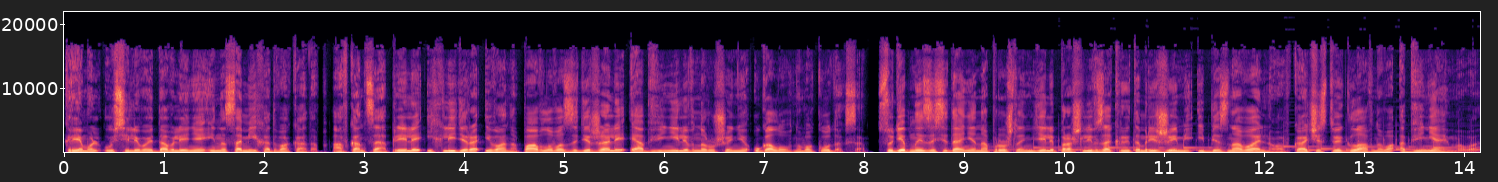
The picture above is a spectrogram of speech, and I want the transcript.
Кремль усиливает давление и на самих адвокатов, а в конце апреля их лидера Ивана Павлова задержали и обвинили в нарушении Уголовного кодекса. Судебные заседания на прошлой неделе прошли в закрытом режиме и без Навального в качестве главного обвиняемого.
